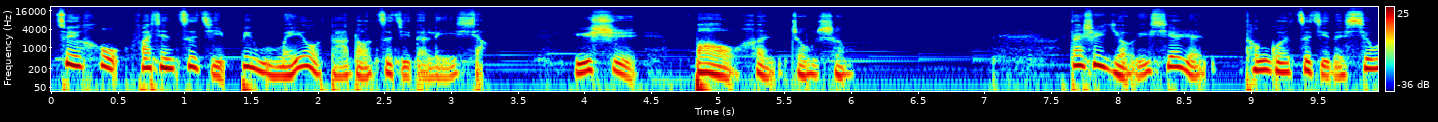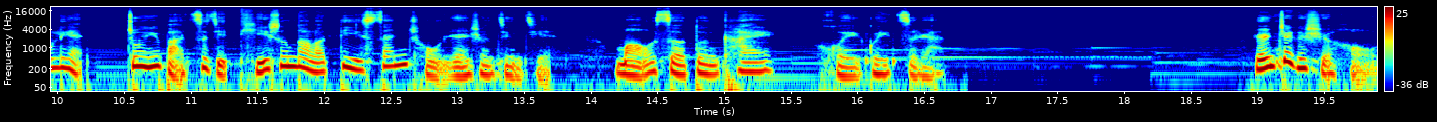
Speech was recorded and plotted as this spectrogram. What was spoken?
最后发现自己并没有达到自己的理想，于是抱恨终生。但是有一些人。通过自己的修炼，终于把自己提升到了第三重人生境界，茅塞顿开，回归自然。人这个时候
